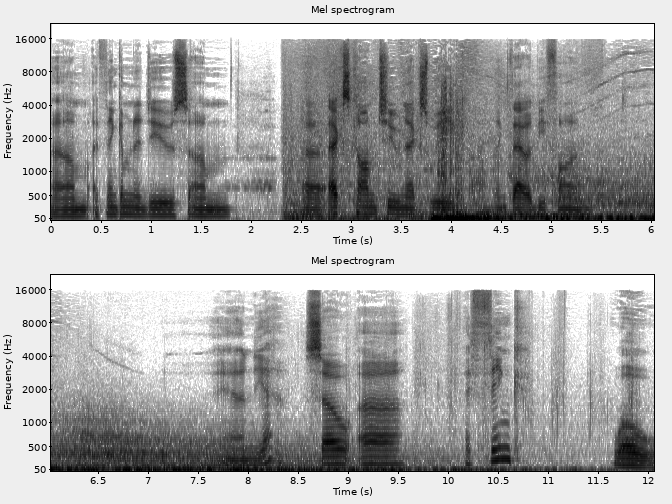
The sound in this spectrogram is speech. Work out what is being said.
Um, I think I'm going to do some uh, XCOM 2 next week. I think that would be fun. And yeah, so uh, I think... Whoa.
